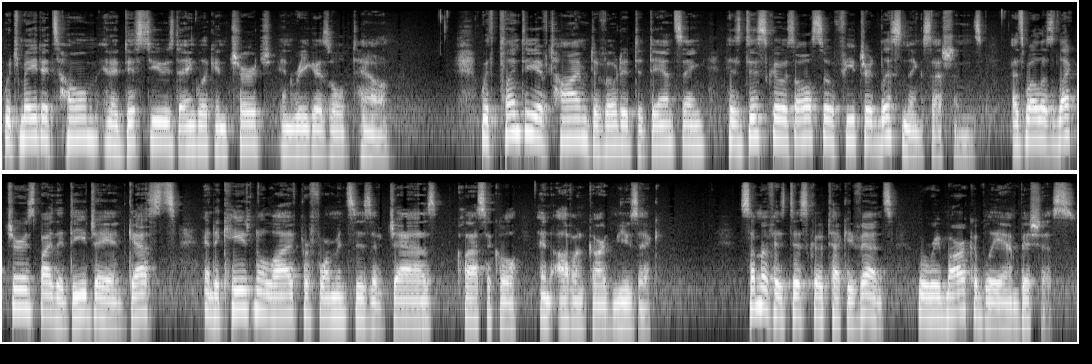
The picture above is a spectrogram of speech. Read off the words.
which made its home in a disused Anglican church in Riga's Old Town. With plenty of time devoted to dancing, his discos also featured listening sessions, as well as lectures by the DJ and guests, and occasional live performances of jazz, classical, and avant-garde music. Some of his discotheque events were remarkably ambitious.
